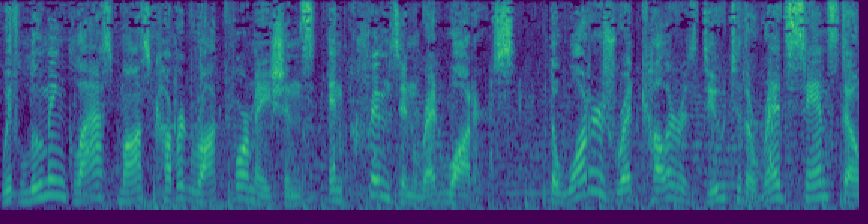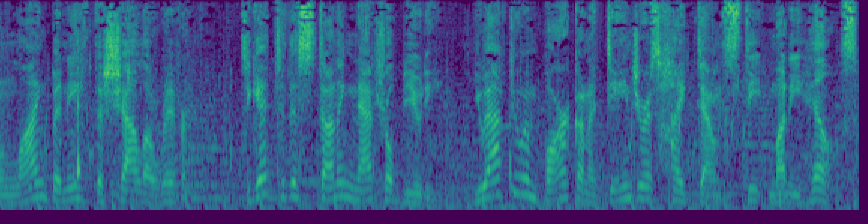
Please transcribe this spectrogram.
with looming glass moss covered rock formations and crimson red waters. The water's red color is due to the red sandstone lying beneath the shallow river. To get to this stunning natural beauty, you have to embark on a dangerous hike down steep, muddy hills,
